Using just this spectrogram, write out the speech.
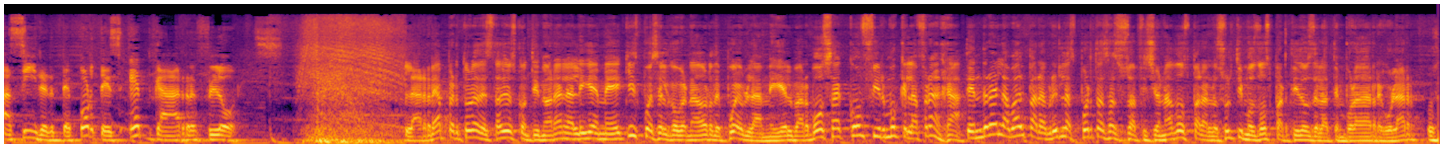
Así Deportes, Edgar Flores. La reapertura de estadios continuará en la Liga MX, pues el gobernador de Puebla, Miguel Barbosa, confirmó que la franja tendrá el aval para abrir las puertas a sus aficionados para los últimos dos partidos de la temporada regular. Pues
